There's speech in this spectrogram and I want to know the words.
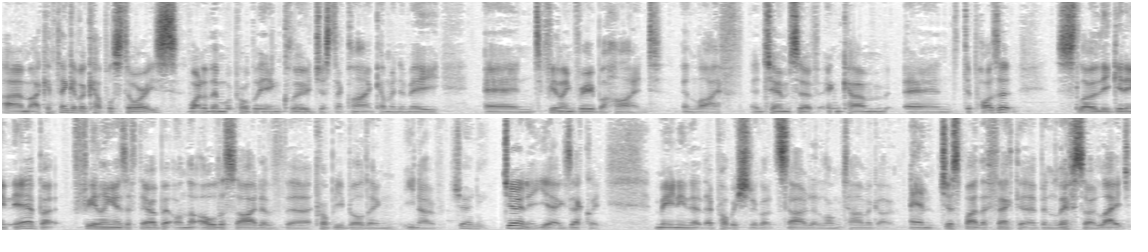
um, I can think of a couple stories. One of them would probably include just a client coming to me and feeling very behind in life in terms of income and deposit slowly getting there, but feeling as if they're a bit on the older side of the property building, you know, journey. Journey, yeah, exactly. Meaning that they probably should have got started a long time ago. And just by the fact that I've been left so late,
